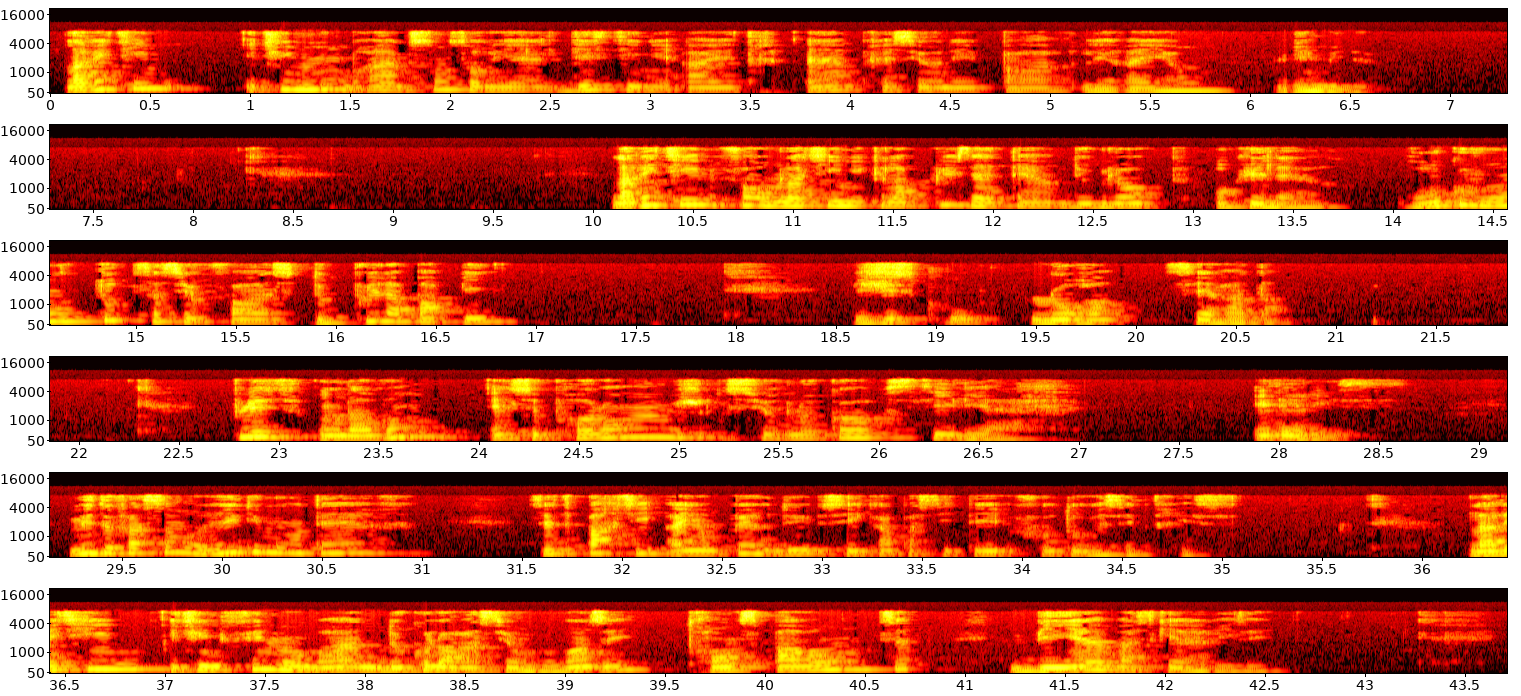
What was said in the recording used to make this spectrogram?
La rétine est une membrane sensorielle destinée à être impressionnée par les rayons lumineux. La rétine forme la clinique la plus interne du globe oculaire, recouvrant toute sa surface depuis la papille jusqu'au l'ora serrata. Plus en avant, elle se prolonge sur le corps ciliaire et l'iris, mais de façon rudimentaire, cette partie ayant perdu ses capacités photoréceptrices. La rétine est une fine membrane de coloration rosée transparente, bien vascularisée.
